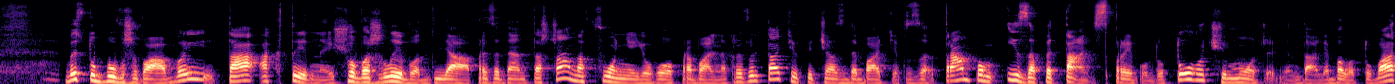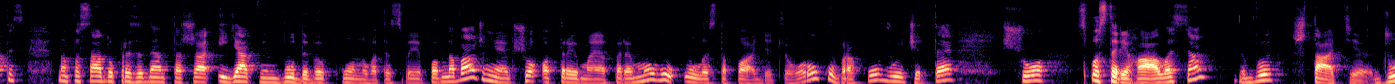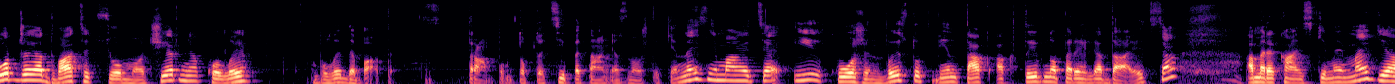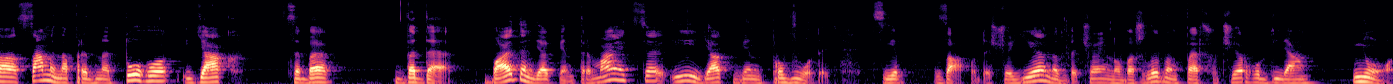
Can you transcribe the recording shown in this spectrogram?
Виступ був жвавий та активний, що важливо для президента США на фоні його провальних результатів під час дебатів з Трампом і запитань з приводу того, чи може він далі балотуватись на посаду президента США і як він буде виконувати свої повноваження, якщо отримає перемогу у листопаді цього року, враховуючи те, що спостерігалося в штаті Джорджія 27 червня, коли були дебати з Трампом. Тобто ці питання знову ж таки не знімаються, і кожен виступ він так активно переглядається американськими медіа саме на предмет того, як себе веде Байден, як він тримається і як він проводить ці заходи, що є надзвичайно важливим в першу чергу для нього.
